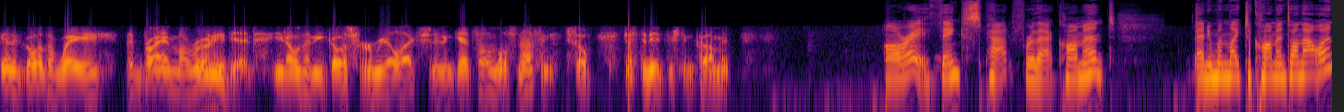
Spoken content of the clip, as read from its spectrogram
going to go the way that Brian Mulroney did. You know that he goes for re-election and gets almost nothing. So, just an interesting comment. All right, thanks, Pat, for that comment. Anyone like to comment on that one?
